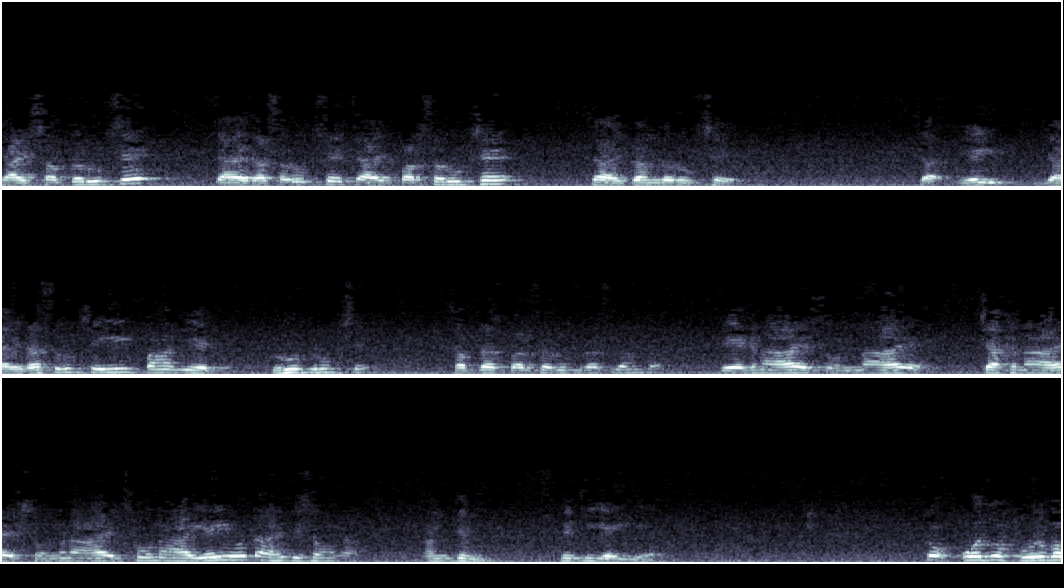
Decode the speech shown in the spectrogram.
चाहे शब्द रूप से, चाहे रस रूप से, चाहे स्पर्श रूप से, चाहे गंध रूप से। यही, चाहे रस रूप से, यही पाँच रूप रूप से। शब्द स्पर्श रूप रस गंध। देखना है, सुनना है, चखना है सुंगना है, छूना है, यही होता है विषयों का। अंतिम स्थिति यही है। तो वो जो पूर्व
